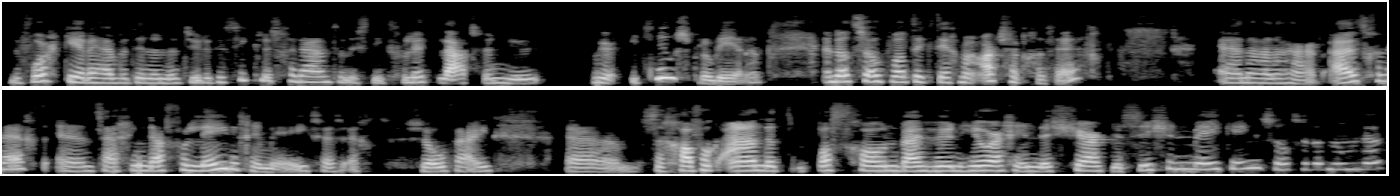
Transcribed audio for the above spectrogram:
de vorige keren hebben we het in een natuurlijke cyclus gedaan, toen is het niet gelukt, laten we nu weer iets nieuws proberen. En dat is ook wat ik tegen mijn arts heb gezegd. En aan haar heb uitgelegd. En zij ging daar volledig in mee. Zij is echt zo fijn. Um, ze gaf ook aan, dat past gewoon bij hun heel erg in de shared decision making, zoals ze dat noemden.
